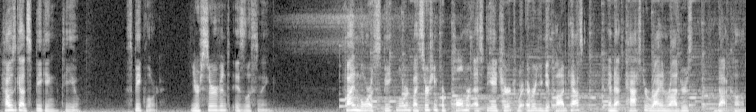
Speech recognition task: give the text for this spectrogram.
How is God speaking to you? Speak, Lord. Your servant is listening. Find more of Speak Lord by searching for Palmer SDA Church wherever you get podcasts and at PastorRyanRogers.com.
